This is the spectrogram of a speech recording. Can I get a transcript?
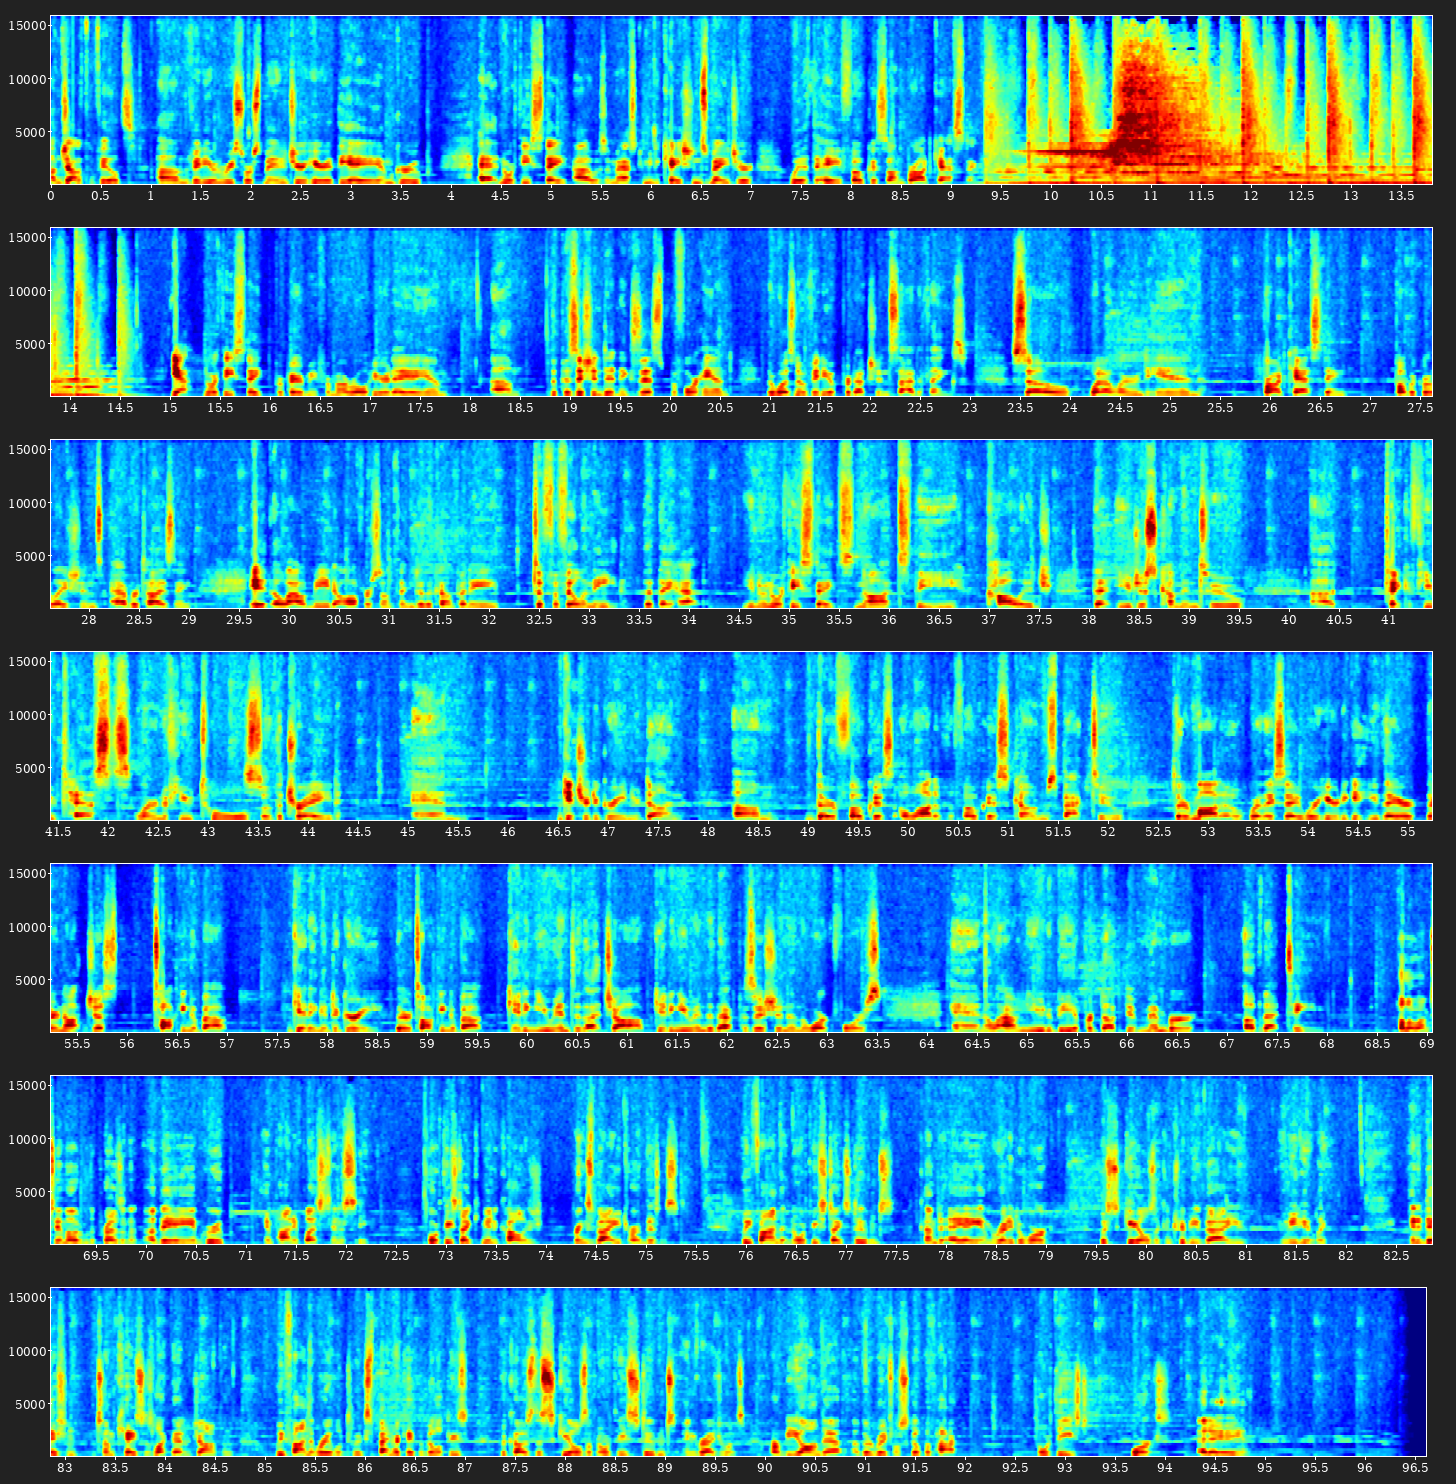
I'm Jonathan Fields. I'm the Video and Resource Manager here at the AAM Group. At Northeast State, I was a mass communications major with a focus on broadcasting. Yeah, Northeast State prepared me for my role here at AAM. Um, the position didn't exist beforehand. There was no video production side of things. So what I learned in broadcasting, public relations, advertising, it allowed me to offer something to the company to fulfill a need that they had. You know, Northeast State's not the college that you just come into, uh, take a few tests, learn a few tools of the trade, and get your degree and you're done. Um, their focus, a lot of the focus comes back to their motto where they say, we're here to get you there. They're not just talking about getting a degree. They're talking about getting you into that job, getting you into that position in the workforce, and allowing you to be a productive member of that team. Hello, I'm Tim Odom, the president of the AAM Group in Piney Flats, Tennessee. Northeast State Community College brings value to our business. We find that Northeast State students come to AAM ready to work with skills that contribute value immediately. In addition, in some cases like that of Jonathan, we find that we're able to expand our capabilities because the skills of Northeast students and graduates are beyond that of the original scope of hire. Northeast works at AAM.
